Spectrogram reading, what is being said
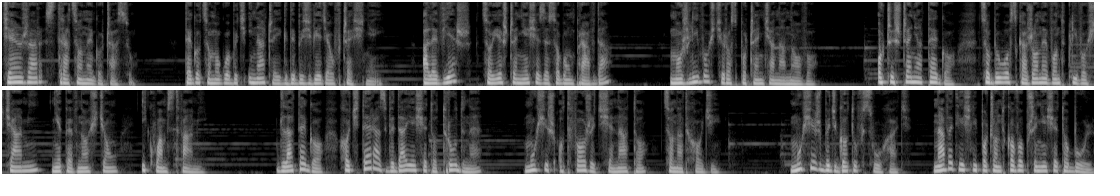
Ciężar straconego czasu. Tego, co mogło być inaczej, gdybyś wiedział wcześniej. Ale wiesz, co jeszcze niesie ze sobą prawda? Możliwość rozpoczęcia na nowo. Oczyszczenia tego, co było skażone wątpliwościami, niepewnością i kłamstwami. Dlatego, choć teraz wydaje się to trudne, musisz otworzyć się na to, co nadchodzi. Musisz być gotów słuchać, nawet jeśli początkowo przyniesie to ból,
